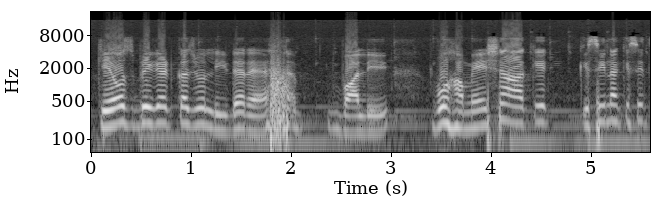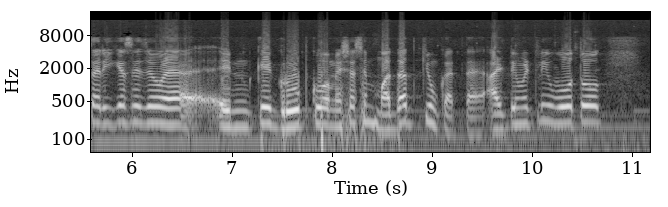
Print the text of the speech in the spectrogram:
केओस ब्रिगेड का जो लीडर है वाली वो हमेशा आके किसी ना किसी तरीके से जो है इनके ग्रुप को हमेशा से मदद क्यों करता है? अल्टीमेटली वो तो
